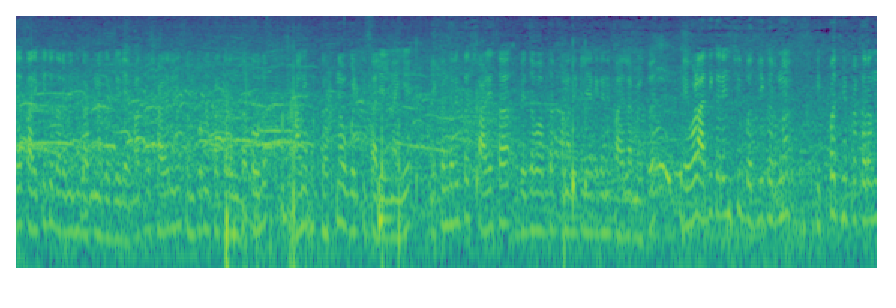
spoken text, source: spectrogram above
या तारखेच्या दरम्यान ही घटना घडलेली आहे. मात्र शाळेने हे संपूर्ण प्रकरण जपवलं आणि ही घटना उघडकीस आलेली नाही आहे एकंदरीतच शाळेचा बेजबाबदारपणा देखील या ठिकाणी पाहायला मिळतोय. केवळ अधिकाऱ्यांची बदली करणं इतपत हे प्रकरण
